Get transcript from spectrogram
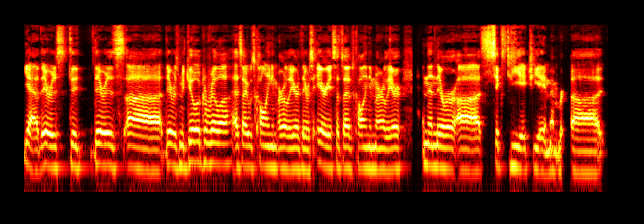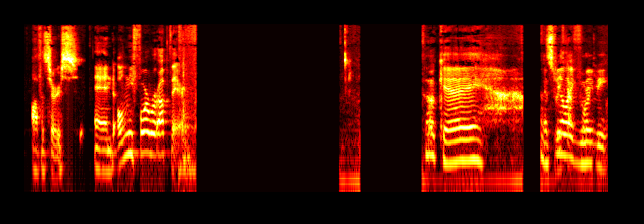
Yeah, there is the there is uh there was Magilla Gorilla as I was calling him earlier. There was Arius as I was calling him earlier, and then there were uh six DHEA member uh officers, and only four were up there. Okay. I So feel like four maybe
